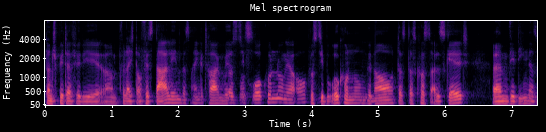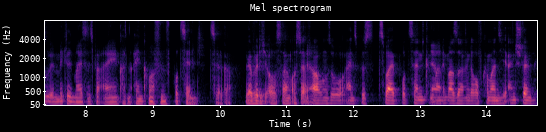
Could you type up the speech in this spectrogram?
dann später für die, äh, vielleicht auch fürs Darlehen, was eingetragen wird. Plus die Beurkundung ja auch. Plus die Beurkundung, mhm. genau, das, das kostet alles Geld. Ähm, wir liegen da so im Mittel meistens bei 1,5 Prozent circa. Ja, würde ich auch sagen, aus der ja. Erfahrung so 1 bis 2 Prozent kann ja. man immer sagen, darauf kann man sich einstellen.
